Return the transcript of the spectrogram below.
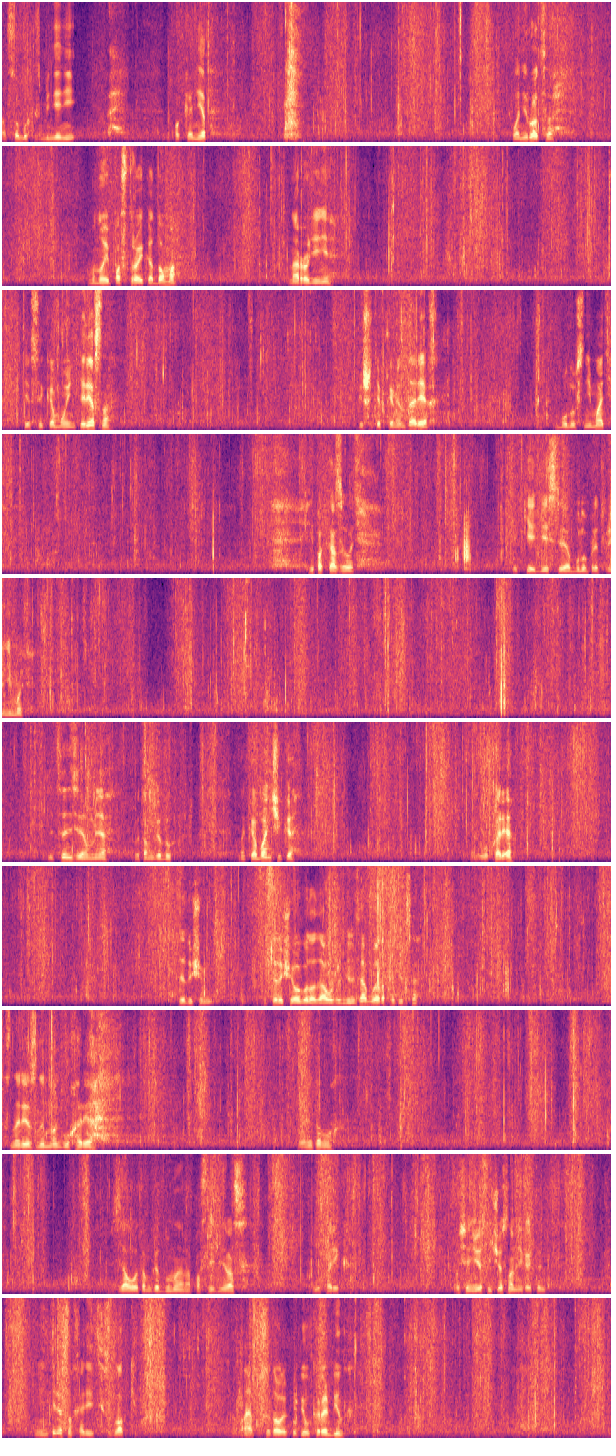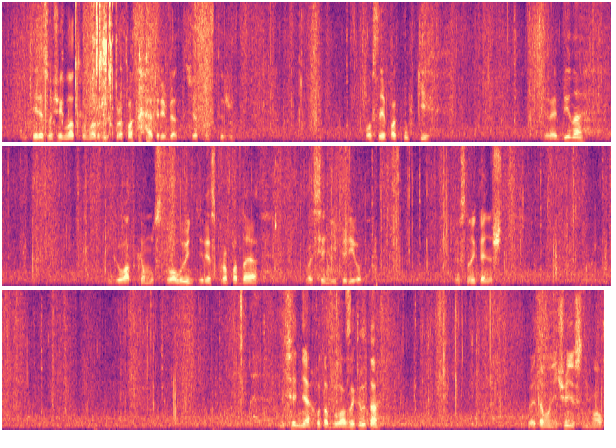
Особых изменений пока нет. Планируется мной постройка дома на родине. Если кому интересно, пишите в комментариях. Буду снимать и показывать, какие действия я буду предпринимать. Лицензия у меня в этом году на кабанчика, на глухаря. В следующем, следующего года, да, уже нельзя будет охотиться с нарезанным на глухаря. Поэтому взял в этом году, наверное, последний раз глухарик. Осенью, если честно, мне как-то неинтересно ходить с гладким. А после того, как купил карабин, интерес вообще гладкому оружию пропадает, ребят, честно скажу. После покупки карабина гладкому стволу интерес пропадает в осенний период. Весной, конечно. Весенняя охота была закрыта, поэтому ничего не снимал.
